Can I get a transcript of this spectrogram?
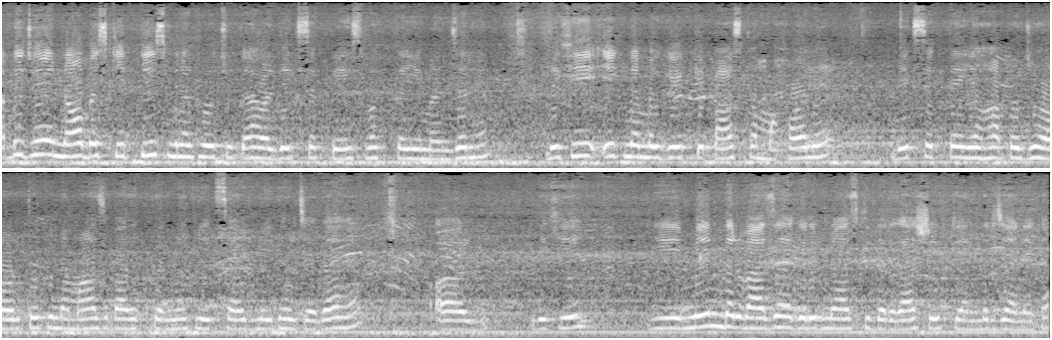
अभी जो है, नौ बज के तीस मिनट हो चुका है और देख सकते हैं इस वक्त का ये मंजर है। देखिए, एक नंबर गेट के पास का माहौल है। देख सकते हैं यहाँ पर जो औरतों की नमाज़ इबादत करने की एक साइड में इधर जगह है। और देखिए ये मेन दरवाज़ा है गरीब नवाज़ की दरगाह शरीफ के अंदर जाने का।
